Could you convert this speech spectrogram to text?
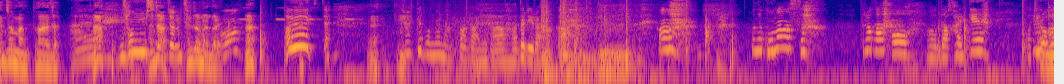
한 잔만 더 하자. 어? 정신 한 잔, 좀 한 잔만 더. 어? 어? 아유, 진짜. 이럴 때 보면 아빠가 아니라 아들이라니까. 아, 오늘 고마웠어. 들어가. 어, 어, 나 갈게. 어, 들어가.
